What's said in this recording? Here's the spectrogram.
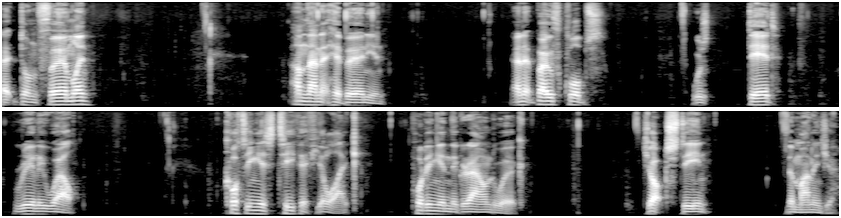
at Dunfermline and then at Hibernian. And at both clubs was did really well. Cutting his teeth, if you like, putting in the groundwork. Jock Stein, the manager.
